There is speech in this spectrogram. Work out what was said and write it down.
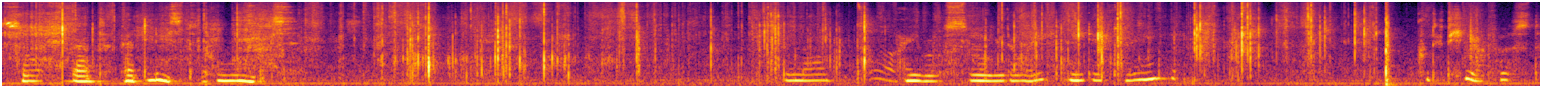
So that at least two weeks. Do not, I will throw it away immediately. Put it here first.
